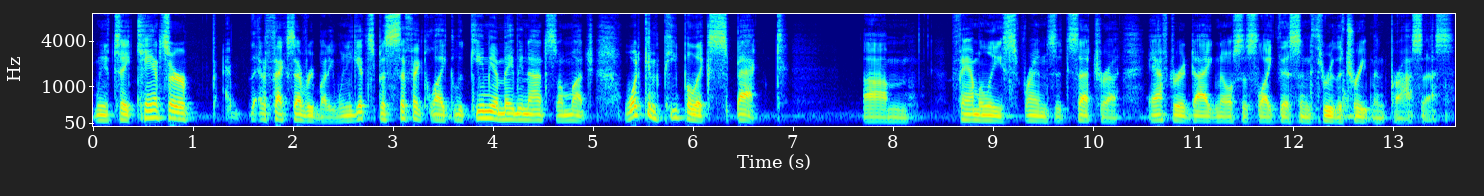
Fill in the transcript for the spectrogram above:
when you say cancer, that affects everybody. When you get specific, like leukemia, maybe not so much. What can people expect? Um, families, friends, etc., after a diagnosis like this and through the treatment process.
